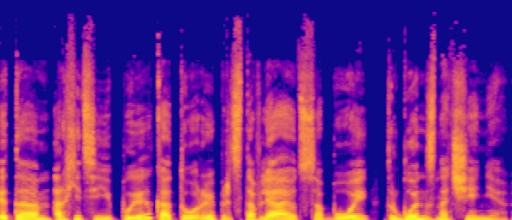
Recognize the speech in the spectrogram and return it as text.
Это архетипы, которые представляют собой другое назначение.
